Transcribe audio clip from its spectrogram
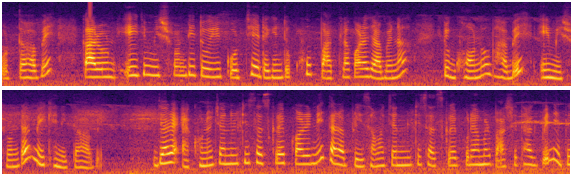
করতে হবে। কারণ এই যে মিশ্রণটি তৈরি করছি, এটা কিন্তু খুব পাতলা করা যাবে না। একটু ঘনভাবে এই মিশ্রণটা মেখে নিতে হবে। যারা এখনও চ্যানেলটি সাবস্ক্রাইব করেনি তারা প্লিজ আমার চ্যানেলটি সাবস্ক্রাইব করে আমার পাশে থাকবেন। এতে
